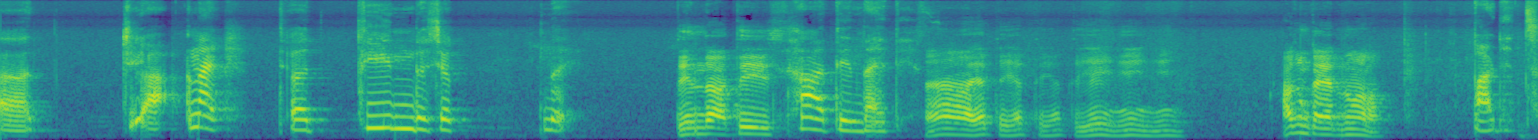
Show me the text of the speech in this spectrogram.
अ, चा- नाही अ, तीन दशक नाही. तीन दहा तीस. हा तीन दहा ते हा येतं येतं येतं. येईन येईन येईन. अजून काय येतं तुम्हाला? पाडेच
